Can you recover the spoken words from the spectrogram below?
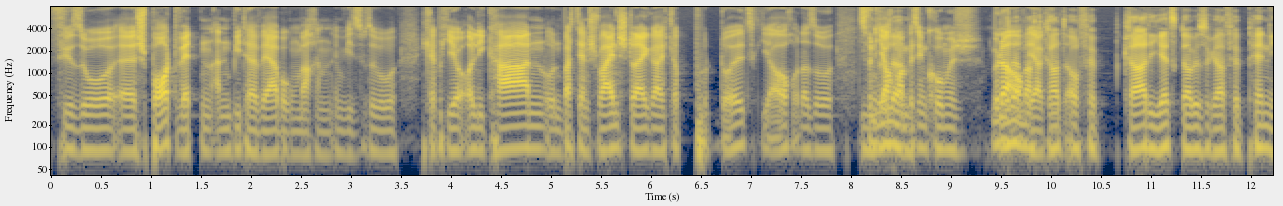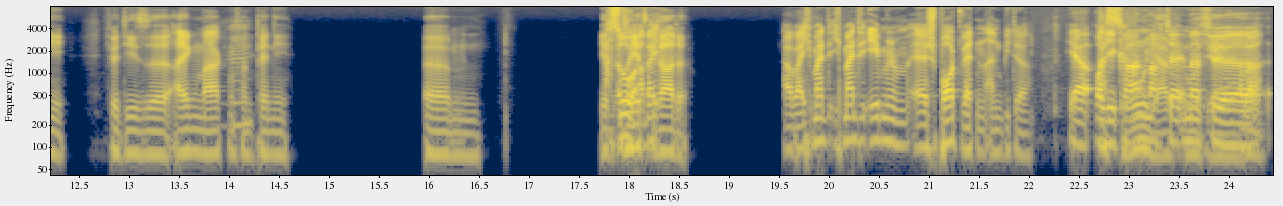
für so äh, Sportwettenanbieter Werbung machen. Irgendwie so, ich glaube hier Olli Kahn und Bastian Schweinsteiger, ich glaube Podolski auch oder so. Das finde ich auch mal ein bisschen komisch. Müller, Müller auch, macht ja. gerade auch für, gerade jetzt glaube ich sogar für Penny, für diese Eigenmarken Mhm. von Penny. Ähm, jetzt, Ach so, also jetzt gerade. Aber ich meinte, ich meinte eben äh, Sportwettenanbieter. Ja, Olli so, Kahn ja, macht ja, gut, immer ja, für, aber-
